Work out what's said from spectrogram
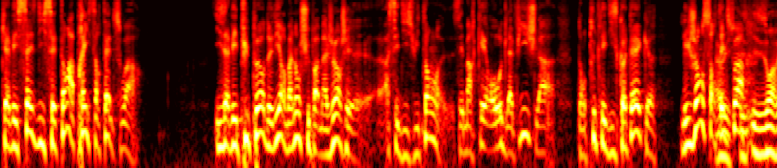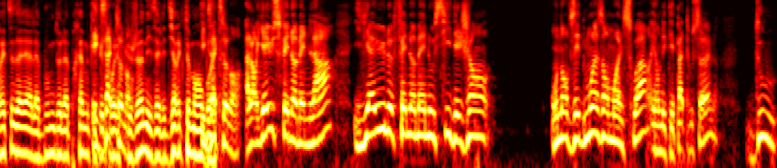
qui avaient 16-17 ans, après, ils sortaient le soir. Ils avaient plus peur de dire, bah non, je suis pas majeur, j'ai à ces 18 ans, c'est marqué en haut de l'affiche, là, dans toutes les discothèques. Les gens sortaient Ah le oui, soir. Ils, ils ont arrêté d'aller à la boum de l'après-midi qui était pour les Exactement. plus jeunes, ils allaient directement en boîte. Exactement. Alors il y a eu ce phénomène-là. Il y a eu le phénomène aussi des gens. On en faisait de moins en moins le soir et on n'était pas tout seul. D'où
